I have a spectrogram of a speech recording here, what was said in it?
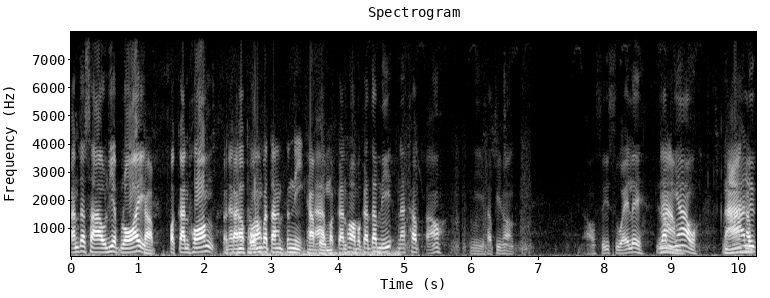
อันตราซาวด์เรียบร้อยครับประกันท้องประนะกันครับท้องผมประกันตำหนิครับผมอ่าประกันท้องประกันตำนี้นะครับเอานี่ครับพี่น้องเอาสวยๆเลยงามลำเงาวหนาหนาครับลึก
